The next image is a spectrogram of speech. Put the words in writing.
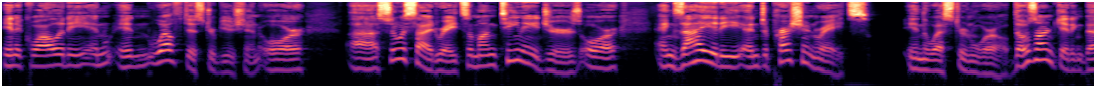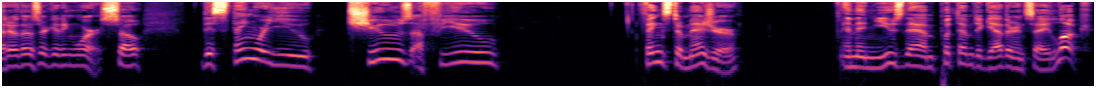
inequality in, in wealth distribution, or uh, suicide rates among teenagers, or anxiety and depression rates in the Western world. Those aren't getting better, those are getting worse. So, this thing where you choose a few things to measure and then use them, put them together, and say, look,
